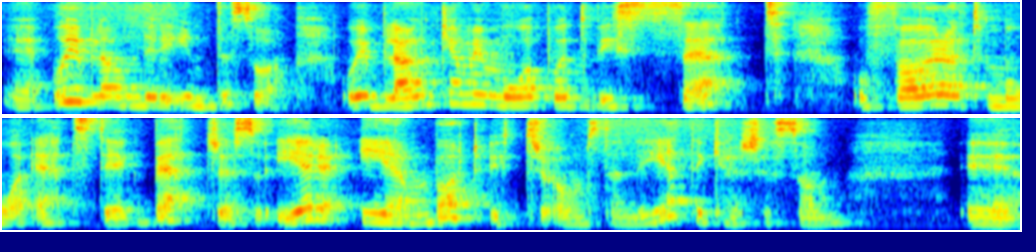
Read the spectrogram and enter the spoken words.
Eh, och ibland är det inte så. Och ibland kan vi må på ett visst sätt och för att må ett steg bättre så är det enbart yttre omständigheter kanske som eh,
